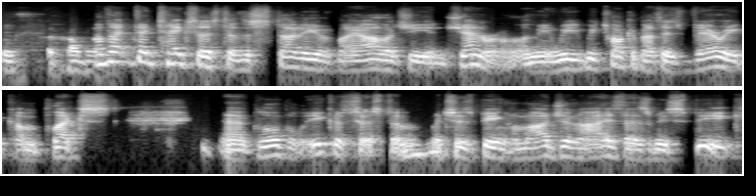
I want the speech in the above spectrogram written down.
is the problem. Well, that, that takes us to the study of biology in general. I mean, we, we talk about this very complex uh, global ecosystem, which is being homogenized as we speak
